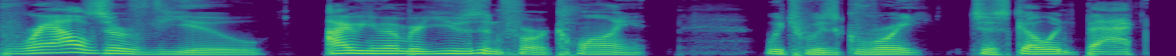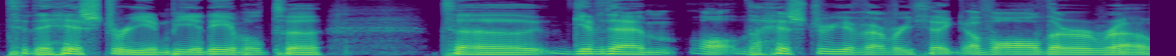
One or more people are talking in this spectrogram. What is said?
browser view. I remember using for a client, which was great. Just going back to the history and being able to to give them all the history of everything of all their uh,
